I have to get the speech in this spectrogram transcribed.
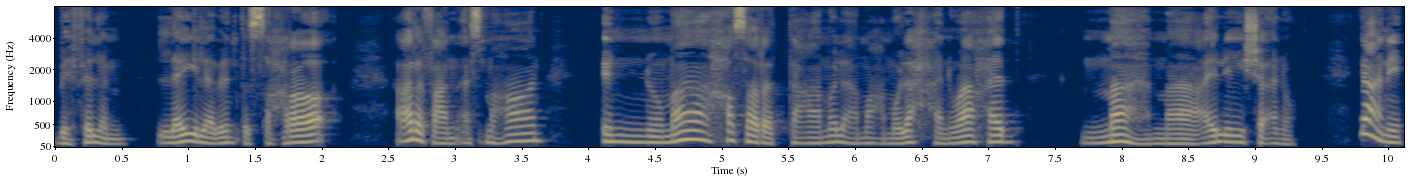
بفيلم ليلى بنت الصحراء عرف عن أسمهان إنه ما حصرت تعاملها مع ملحن واحد مهما علي شأنه. يعني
